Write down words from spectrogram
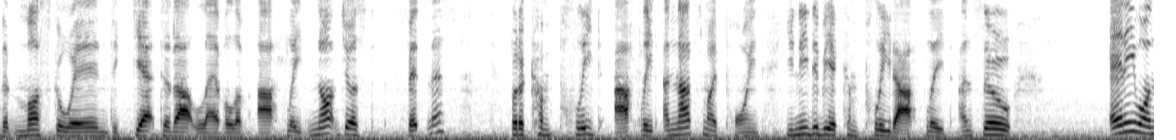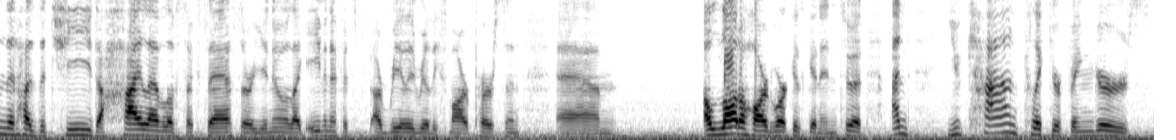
that must go in to get to that level of athlete, not just fitness, but a complete athlete. And that's my point. You need to be a complete athlete. And so, anyone that has achieved a high level of success, or you know, like even if it's a really, really smart person, um, a lot of hard work is getting into it. And you can click your fingers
